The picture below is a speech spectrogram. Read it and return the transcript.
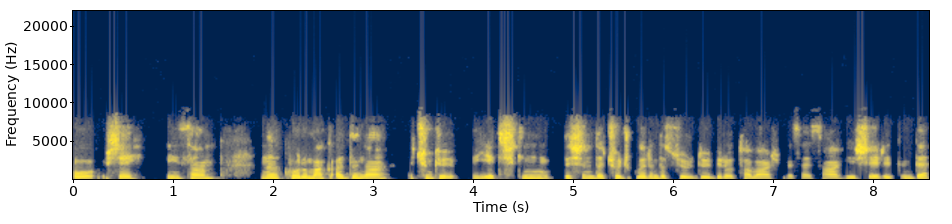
o şey insanı korumak adına çünkü yetişkin dışında çocukların da sürdüğü bir rota var mesela sahil şeridinde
